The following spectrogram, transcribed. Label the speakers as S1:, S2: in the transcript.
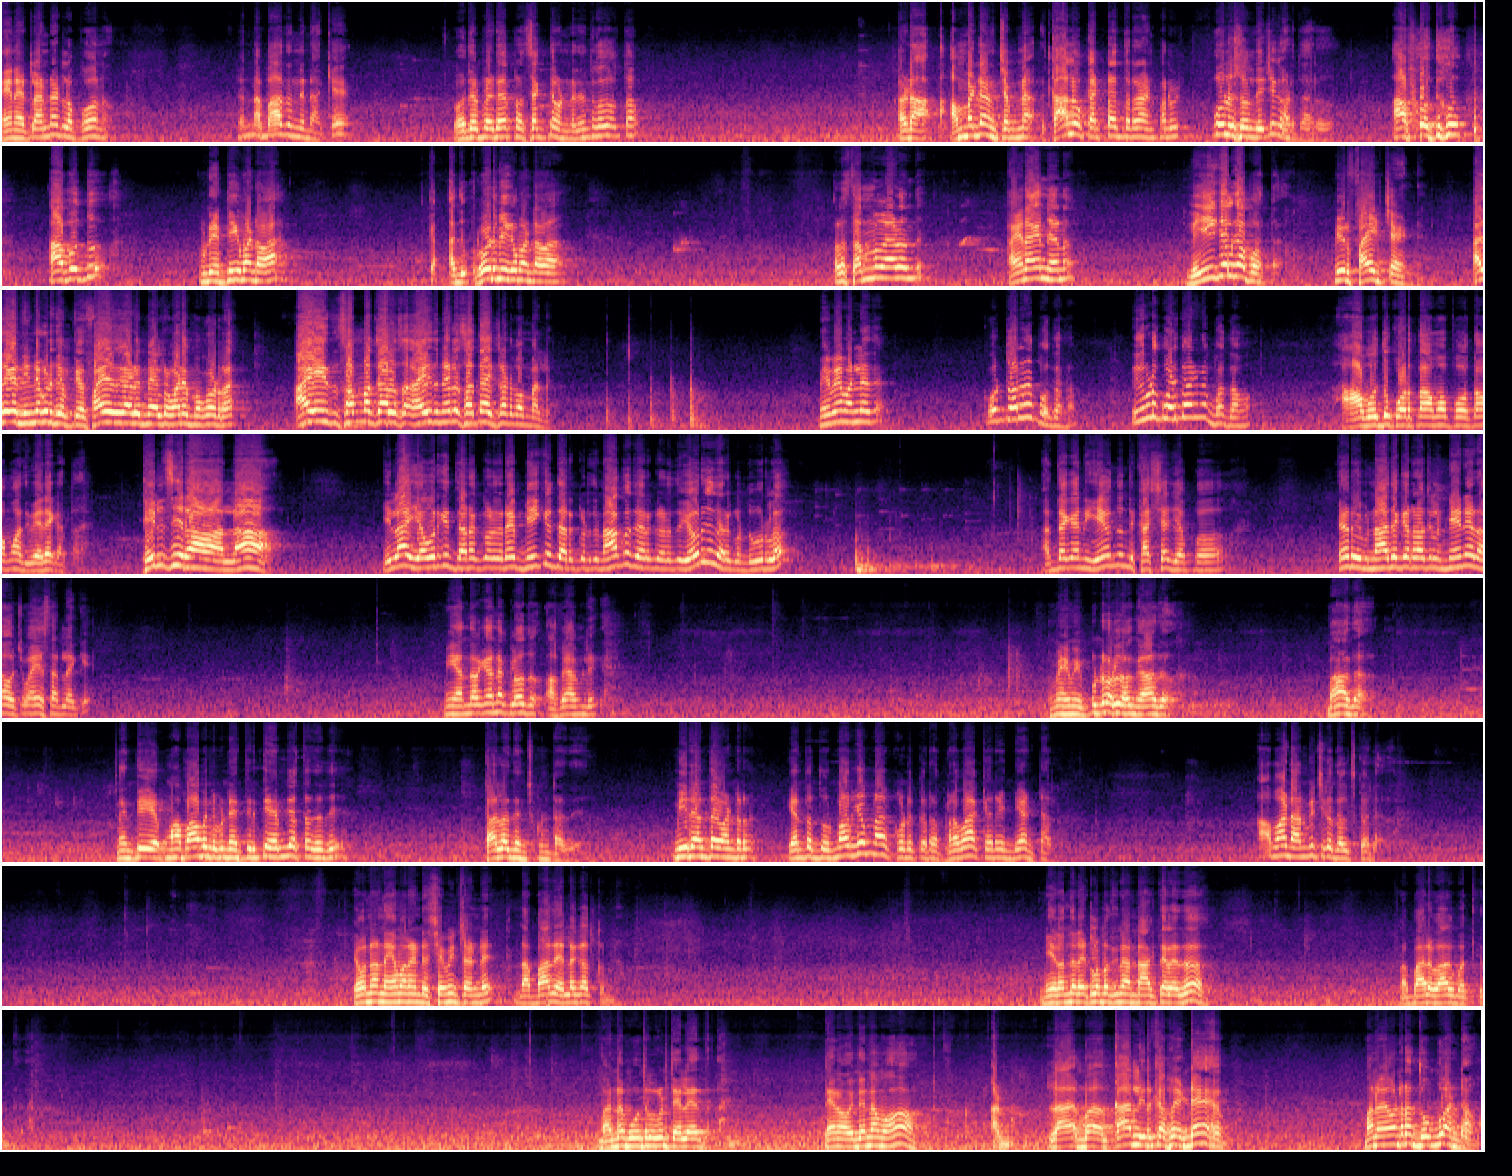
S1: నేను ఎట్లా అంటే అట్లా పోను. కానీ నా బాధ ఉంది నాకే. వదిలిపెట్టే ప్రసక్తి ఉండదు. ఎందుకు వదులుతాం? అక్కడ అమ్మటే చెప్పిన కాలు కట్టద్దురా అని పర్మిషన్. పోలీసులు తెచ్చి కడతారు. ఆ పొద్దు ఆ పొద్దు ఇప్పుడు నేను పీకమంటావా? అది రోడ్డు పీకమంటావా? వాళ్ళ స్తంభం ఏడుంది అయినా నేను లీగల్గా పోతా. మీరు ఫైట్ చేయండి. అదే నిన్న కూడా చెప్తే ఫైజ్ గాడు మేలు వాడే మొగోడరా. ఐదు సంవత్సరాలు ఐదు నెలలు సతాయించినాడు మమ్మల్ని. మేమేమనలేదు కోర్టు ద్వారానే పోతున్నాం. ఇది కూడా కోర్టు ద్వారానే పోతాము. ఆ వద్దు కొడతామో పోతామో అది వేరే కథ. తెలిసి రావాలా? ఇలా ఎవరికి జరగకూడదు రేపు మీకే జరగకూడదు నాకు జరగకూడదు ఎవరికి జరగకూడదు ఊర్లో? అంతేగాని ఏముంది? కష్ట చెప్పు. రేపు నా దగ్గర రావచ్చు నేనే రావచ్చు వైఎస్ఆర్లోకి. మీ అందరికైనా క్లోజ్ ఆ ఫ్యామిలీ. మేము ఇప్పుడు వాళ్ళం కాదు. బాధ. నేను తీ మా పాపని ఇప్పుడు నేను తిరిగితే ఏం చేస్తుంది అది? తల దించుకుంటుంది. మీరెంత ఏమంటారు? ఎంత దుర్మార్గం నా కొడుకురా ప్రభాకర్ రెడ్డి అంటారు. ఆ మాట అనిపించక తెలుసుకోలేదు ఎవరన్నా ఏమనంటే క్షమించండి నా బాధ ఎల్లగక్కున్నా. మీరందరూ ఎట్లా బతికినారు నాకు తెలియదు నా భార్య బాగా బతికింది. బండ బూతులు కూడా తెలియదు. నేను ఒక దినము లా- కార్లు ఇరుకపోయింటే మనం ఏమంటారా? దొబ్బు అంటాం.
